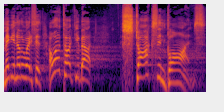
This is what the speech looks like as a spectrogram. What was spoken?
Maybe another way to say it, I want to talk to you about stocks and bonds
